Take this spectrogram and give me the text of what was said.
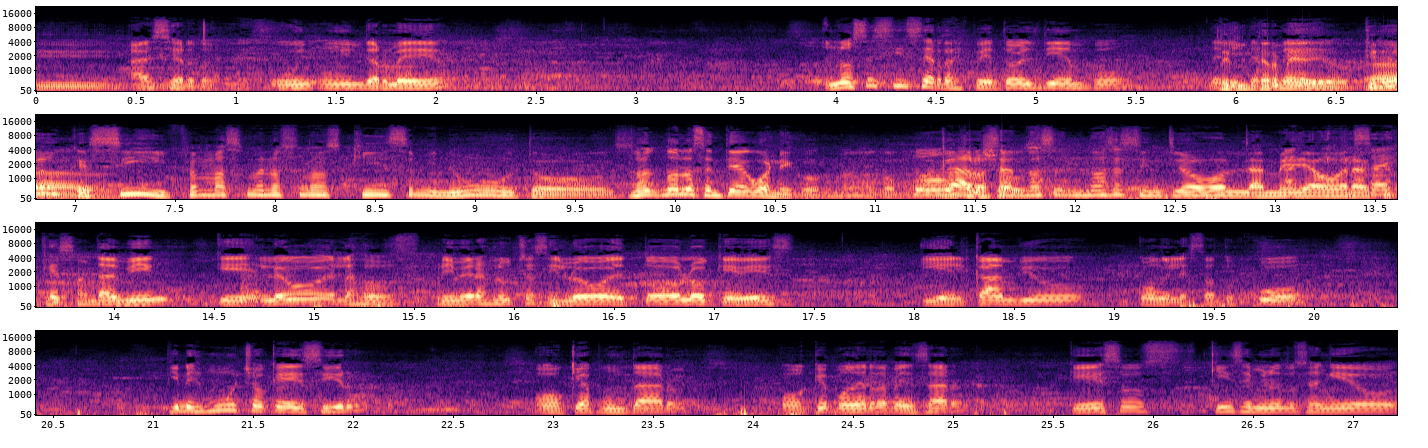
y... Ah, es cierto, un, un intermedio. No sé si se respetó el tiempo del, Del intermedio. Creo Ah. que sí, fue más o menos unos 15 minutos. No, no lo sentía agónico, ¿no? Como No, claro, o sea, no se, no se sintió la media Ah, hora ¿Sabes que también que luego de las dos primeras luchas y luego de todo lo que ves y el cambio con el status quo, tienes mucho que decir o que apuntar o que ponerte a pensar que esos 15 minutos se han ido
